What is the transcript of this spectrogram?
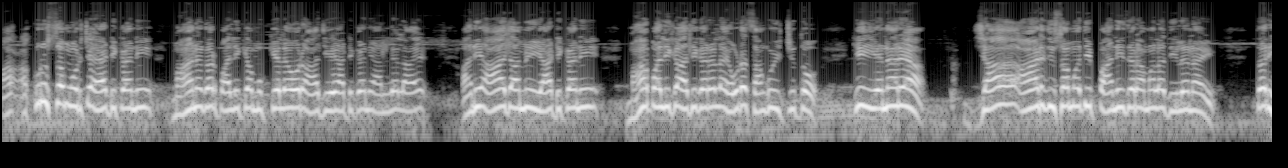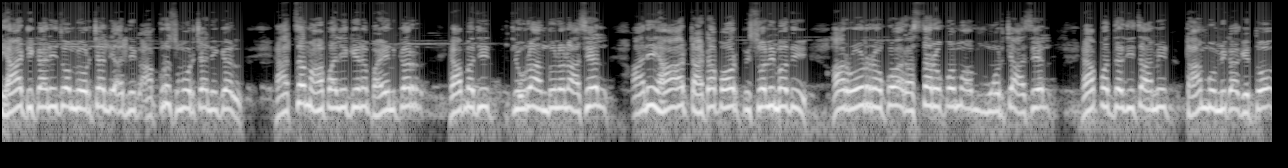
आ- आक्रोश मोर्चा या ठिकाणी महानगरपालिका मुख्यालयावर आज या ठिकाणी आणलेला आहे. आणि आज आम्ही या ठिकाणी महापालिका अधिकाऱ्याला एवढं सांगू इच्छितो की येणाऱ्या ज्या आठ दिवसामध्ये पाणी जर आम्हाला दिलं नाही तर ह्या ठिकाणी जो मोर्चा नि- आक्रोश मोर्चा निघेल ह्याचं महापालिकेनं भयंकर ह्यामध्ये तीव्र आंदोलन असेल आणि हा टाटा पॉवर पिसोलीमध्ये हा रोड रोको रस्ता रोको म- मोर्चा असेल ह्या पद्धतीचा आम्ही ठाम भूमिका घेतो.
